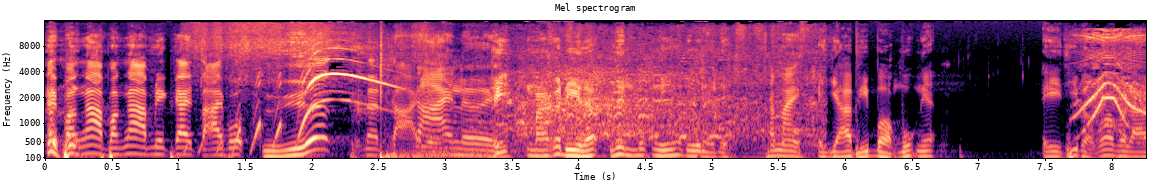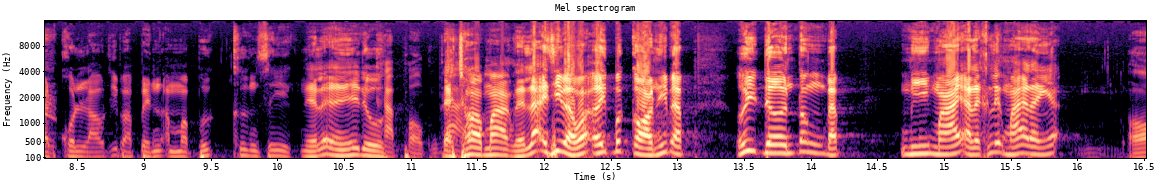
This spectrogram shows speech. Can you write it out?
ไอ้พังงาบพังงาบนี่ใกล้ตายเพราะเอือน่าตายตายเลยเฮ้ยมาก็ดีแล้วเล่นมุกนี้ให้ดูหน่อยดิทำไม ไอ้ยาผีบอกมุกเนี้ยไอ้ที่แบบว่าเวลาคนเราที่แบบเป็นอัมพฤกษ์ครึ่งซีกเนี่ยเล่นอันนี้ให้ดู ครับผมแต่ชอบมากเลยและไอ้ที่แบบว่าเอ้ยเมื่อก่อนนี้แบบเฮ้ยเดินต้องแบบมีไม้อะไรเขาเรียกไม้อะไรเงี้ยอ๋อ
